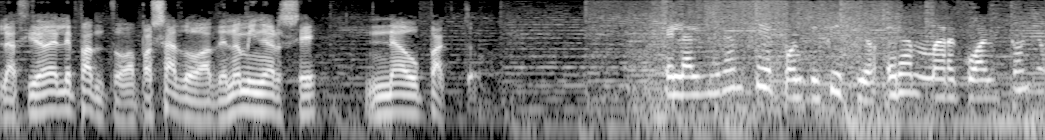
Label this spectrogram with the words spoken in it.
la ciudad de Lepanto ha pasado a denominarse Naupacto. El almirante pontificio era Marco Antonio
